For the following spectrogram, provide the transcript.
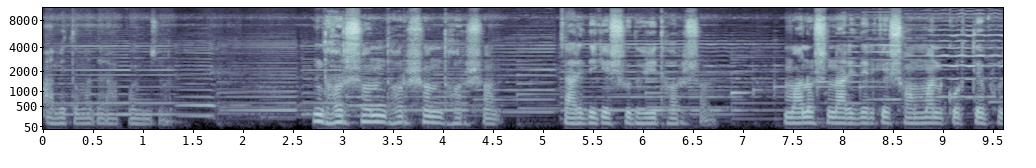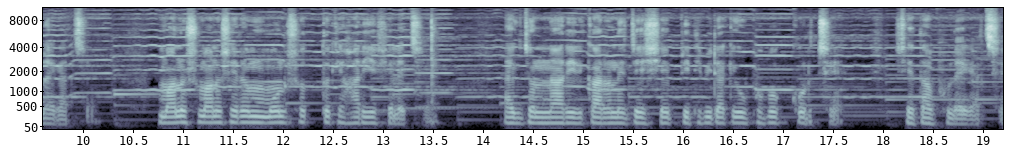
আমি তোমাদের আপনজন। ধর্ষণ ধর্ষণ ধর্ষণ, চারিদিকে শুধুই ধর্ষণ। মানুষ নারীদেরকে সম্মান করতে ভুলে গেছে। মানুষ মানুষের মনুষ্যত্বকে হারিয়ে ফেলেছে। একজন নারীর কারণে যে সে পৃথিবীটাকে উপভোগ করছে, সে তা ভুলে গেছে।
